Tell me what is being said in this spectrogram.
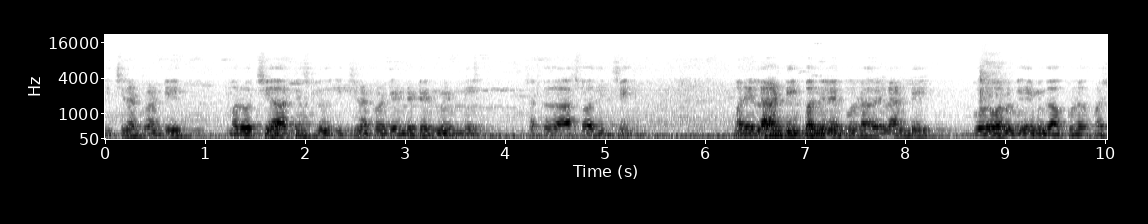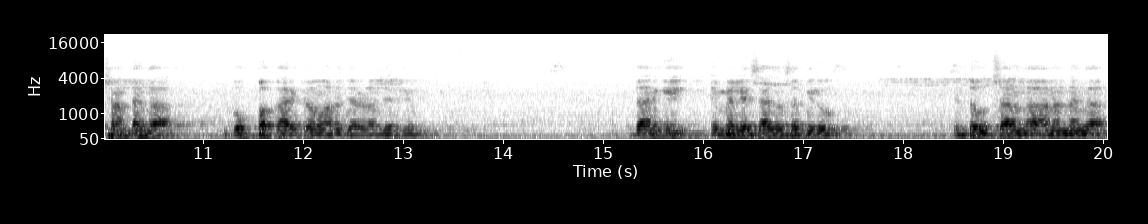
ఇచ్చినటువంటి మరి వచ్చి ఆర్టిస్టులు ఇచ్చినటువంటి ఎంటర్టైన్మెంట్ని చక్కగా ఆస్వాదించి మరి ఎలాంటి ఇబ్బంది లేకుండా ఎలాంటి గొడవలు ఏమి కాకుండా ప్రశాంతంగా గొప్ప కార్యక్రమాలు జరగడం జరిగింది. దానికి ఎమ్మెల్యే శాసనసభ్యులు ఎంతో ఉత్సాహంగా ఆనందంగా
